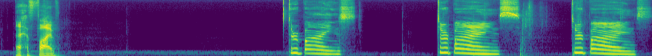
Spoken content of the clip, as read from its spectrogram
I have five. turbines. Turbines. Turbines.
